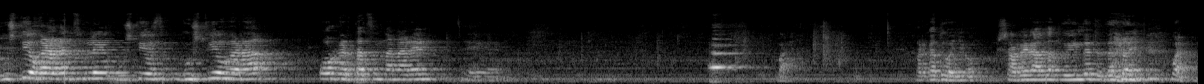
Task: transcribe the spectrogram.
Guztio gara erantzule, guztio, guztio gara hor gertatzen denaren eh, Barkatu baino, sarrera aldatu egin dut eta orain, bueno.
